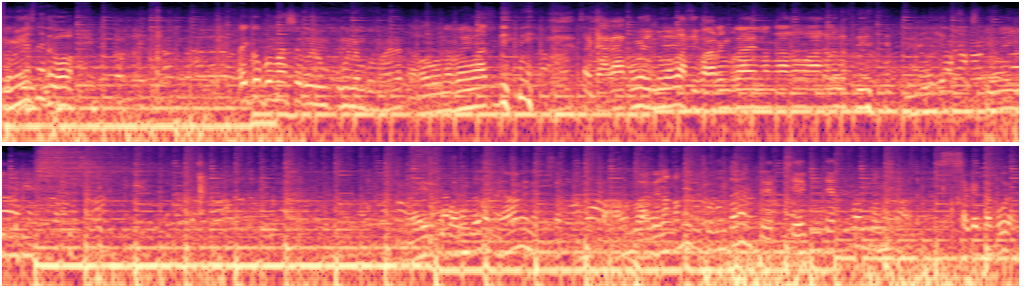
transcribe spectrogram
Tumigas na oh. Ay, ikaw pumasok ko nung unang bumanat. Na rin mati din eh. Nagkakakumay lumabas. Si paring Brian lang kakakalabas din. Mahirap ko papunta na. May hangin. eh. Baga lang kami, magpupunta lang. 37, 35 lang. Sakit na po yan.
